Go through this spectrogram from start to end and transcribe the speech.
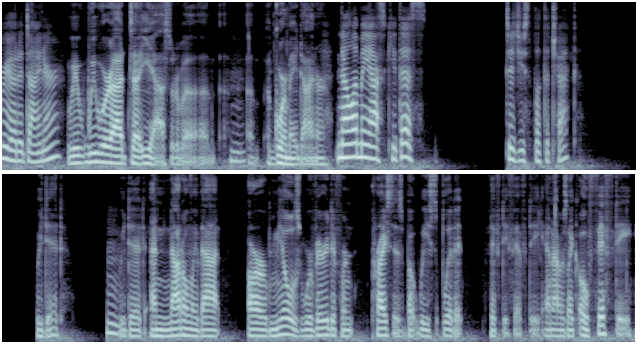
Were you at a diner? We we were at uh, yeah, sort of a, Hmm. a, a gourmet diner. Now let me ask you this: Did you split the check? We did. Mm. We did. And not only that, our meals were very different prices, but we split it 50-50. And I was like, "Oh, 50,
